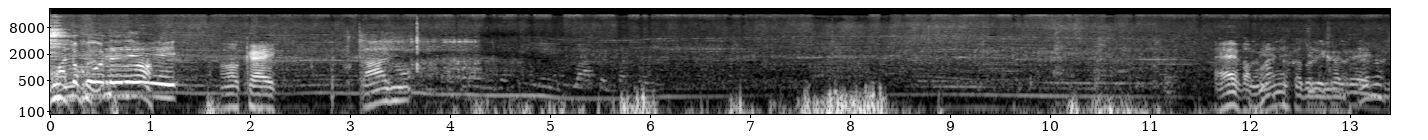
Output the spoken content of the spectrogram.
Fallo correre! Ok. Calmo. Eh, va Come bene. toccato le carrelli?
